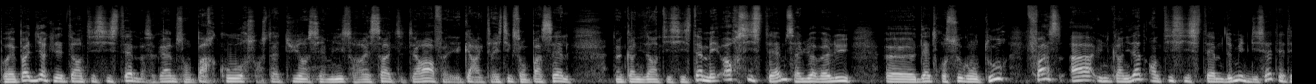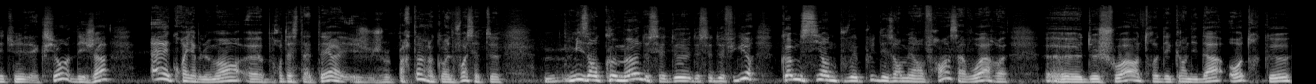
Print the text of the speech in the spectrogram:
ne pouvait pas dire qu'il était anti-système, parce que quand même son parcours, son statut, ancien ministre récent, etc., enfin, les caractéristiques ne sont pas celles d'un candidat anti-système, mais hors système, ça lui a valu euh, d'être au second tour face à une candidate anti-système. 2017 était une élection déjà incroyablement euh, protestataire. Et je, partage encore une fois cette euh, mise en commun de ces deux, figures, comme si on ne pouvait plus désormais en France avoir de choix entre des candidats autres que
